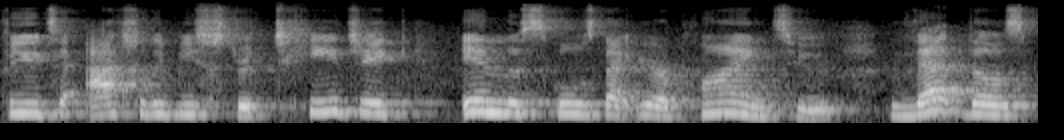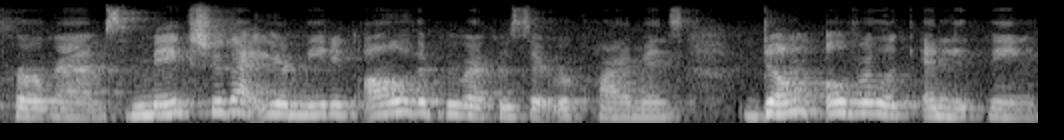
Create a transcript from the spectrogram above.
for you to actually be strategic in the schools that you're applying to. Vet those programs. Make sure that you're meeting all of the prerequisite requirements. Don't overlook anything.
